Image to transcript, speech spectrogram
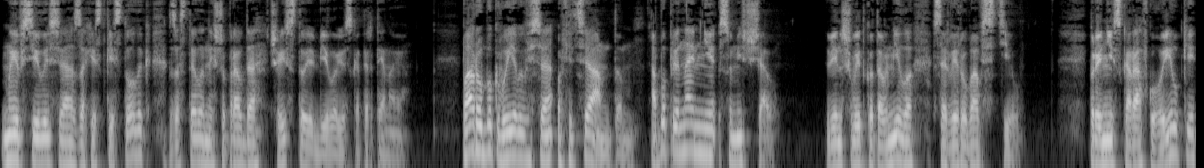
Ми всілися за хисткий столик, застелений, щоправда, чистою білою скатертиною. Парубок виявився офіціантом або принаймні суміщав. Він швидко та вміло сервірував стіл. Приніс каравку горілки,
